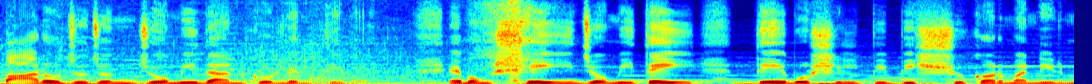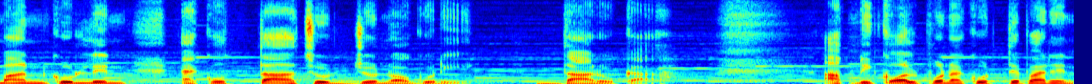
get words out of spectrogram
বারো যোজন জমি দান করলেন তিনি এবং সেই জমিতেই দেবশিল্পী বিশ্বকর্মা নির্মাণ করলেন এক অত্যাচর্য নগরী, দ্বারকা। আপনি কল্পনা করতে পারেন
